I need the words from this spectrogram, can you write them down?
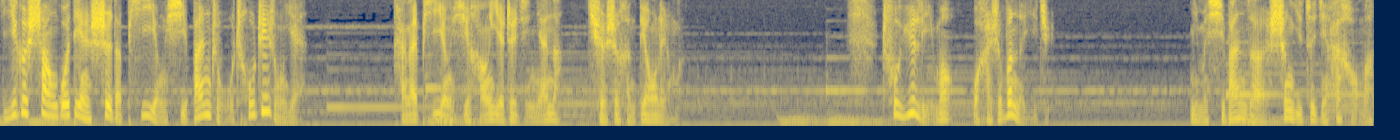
一个上过电视的皮影戏班主抽这种烟，看来皮影戏行业这几年呢确实很凋零了。出于礼貌，我还是问了一句：“你们戏班子生意最近还好吗？”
